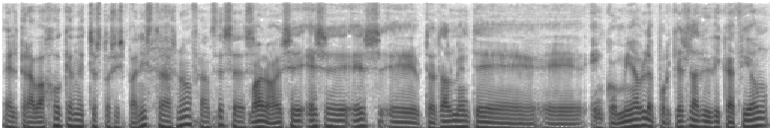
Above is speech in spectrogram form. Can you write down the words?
el trabajo que han hecho estos hispanistas, ¿no? Franceses. Bueno, ese, es eh, totalmente eh, encomiable porque es la dedicación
